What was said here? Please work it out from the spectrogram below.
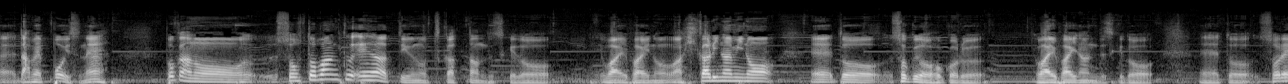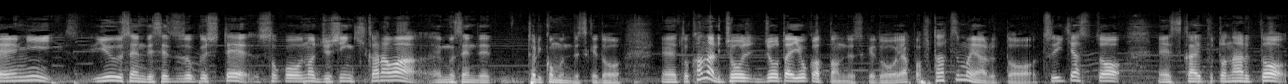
えーダメっぽいですね。僕あのソフトバンクエアーっていうのを使ったんですけど w i f i の、まあ、光並みの、えー、と速度を誇る w i f i なんですけど、えー、とそれに有線で接続してそこの受信機からは無線で取り込むんですけど、えー、とかなり状状態良かったんですけどやっぱ2つもやるとツイキャスと、えースカイプとなると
